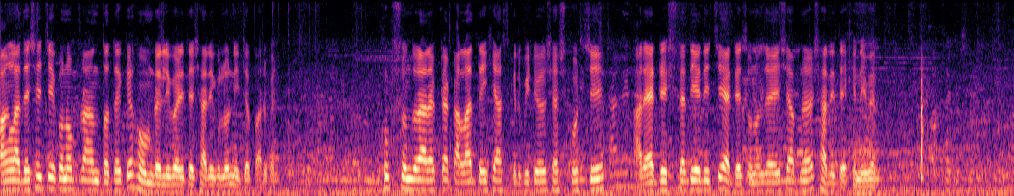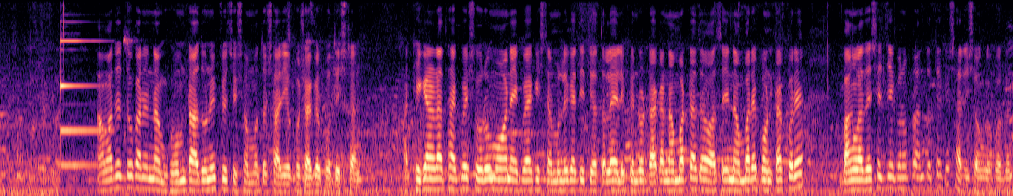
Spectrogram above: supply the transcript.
বাংলাদেশের যে কোনো প্রান্ত থেকে হোম ডেলিভারিতে শাড়িগুলো নিতে পারবেন। খুব সুন্দর আর একটা কালার দেখে আজকের ভিডিও শেষ করছি। আর অ্যাড্রেসটা দিয়ে দিচ্ছি। অ্যাড্রেস অনুযায়ী এসে আপনারা শাড়ি দেখে নেবেন। আমাদের দোকানের নাম ঘোমটা আধুনিক রুচিসম্মত শাড়ি ও পোশাকের প্রতিষ্ঠান। আর ঠিকানাটা থাকবে শোরুম ওয়ান এক ব্যাগ ইস্টার মল্লিকা দ্বিতীয় তলা এলিফেন্ট রোড নাম্বারটা দেওয়া আছে। এই নাম্বারে কন্ট্যাক্ট করে বাংলাদেশের যে কোনো প্রান্ত থেকে শাড়ি সংগ্রহ করবেন।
